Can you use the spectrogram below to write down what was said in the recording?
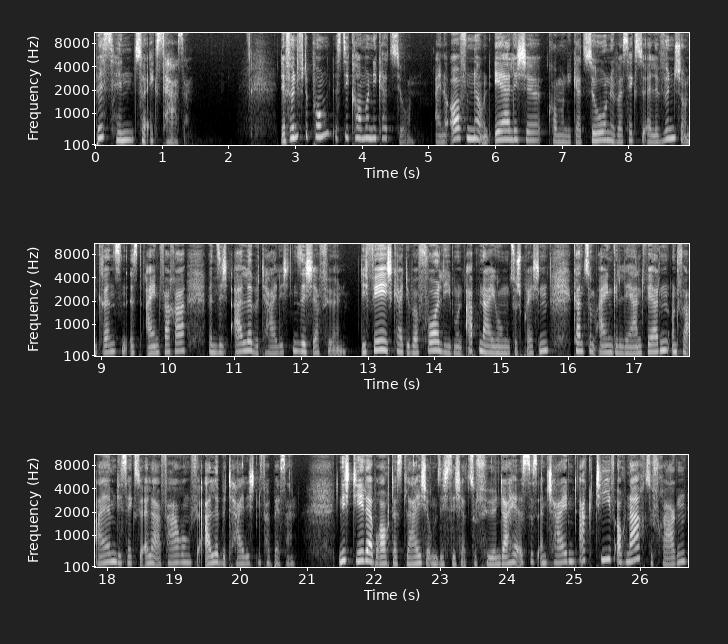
bis hin zur Ekstase. Der fünfte Punkt ist die Kommunikation. Eine offene und ehrliche Kommunikation über sexuelle Wünsche und Grenzen ist einfacher, wenn sich alle Beteiligten sicher fühlen. Die Fähigkeit, über Vorlieben und Abneigungen zu sprechen, kann zum einen gelernt werden und vor allem die sexuelle Erfahrung für alle Beteiligten verbessern. Nicht jeder braucht das Gleiche, um sich sicher zu fühlen. Daher ist es entscheidend, aktiv auch nachzufragen,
